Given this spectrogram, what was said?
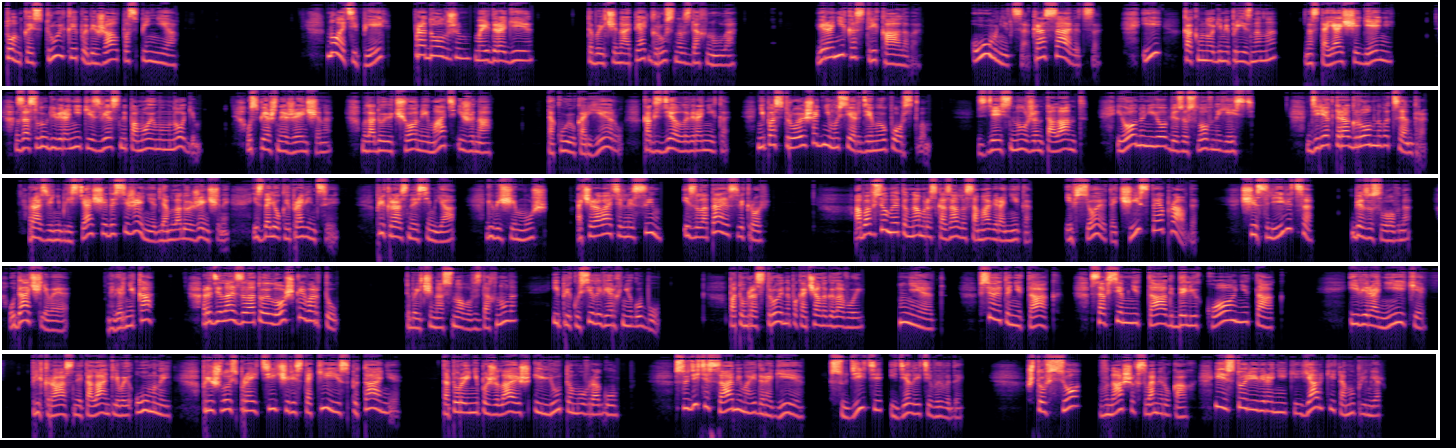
тонкой струйкой побежал по спине. «Ну а теперь продолжим, мои дорогие». Табальчина опять грустно вздохнула. Вероника Стрекалова. Умница, красавица и, как многими признано, настоящий гений. Заслуги Вероники известны, по-моему, многим. Успешная женщина, молодой ученый, мать и жена. Такую карьеру, как сделала Вероника, не построишь одним усердием и упорством. Здесь нужен талант, и он у нее, безусловно, есть. Директор огромного центра. Разве не блестящее достижение для молодой женщины из далекой провинции? Прекрасная семья, любящий муж, очаровательный сын и золотая свекровь. Обо всем этом нам рассказала сама Вероника. И все это чистая правда. Счастливица? Безусловно. Удачливая? Наверняка. Родилась золотой ложкой во рту. Табальчина снова вздохнула и прикусила верхнюю губу. Потом расстроенно покачала головой. «Нет, все это не так, совсем не так, далеко не так. И Веронике, прекрасной, талантливой, умной, пришлось пройти через такие испытания, которые не пожелаешь и лютому врагу. Судите сами, мои дорогие, судите и делайте выводы. Что все в наших с вами руках, и история Вероники — яркий тому пример.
